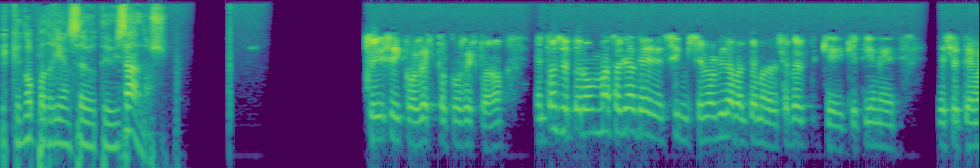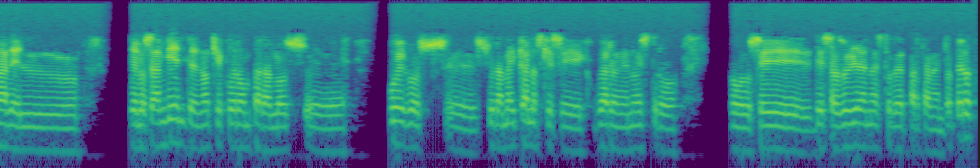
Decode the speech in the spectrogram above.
de que no podrían ser utilizados. Sí, sí, correcto, correcto, ¿no? Entonces, pero más allá de, si se me olvidaba el tema del CERVET que, tiene ese tema del, de los ambientes, ¿no? Que fueron para los eh, Juegos eh, Suramericanos que se jugaron en nuestro o se desarrolló en nuestro departamento. Pero,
